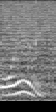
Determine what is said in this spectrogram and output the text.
win.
